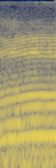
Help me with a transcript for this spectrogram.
back.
